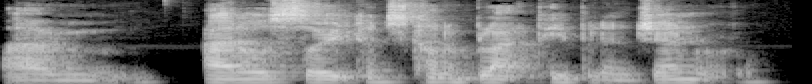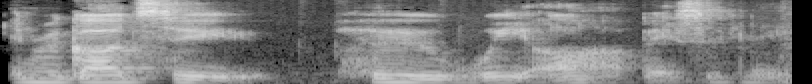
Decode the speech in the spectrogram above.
um, and also just kind of black people in general in regards to who we are, basically.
